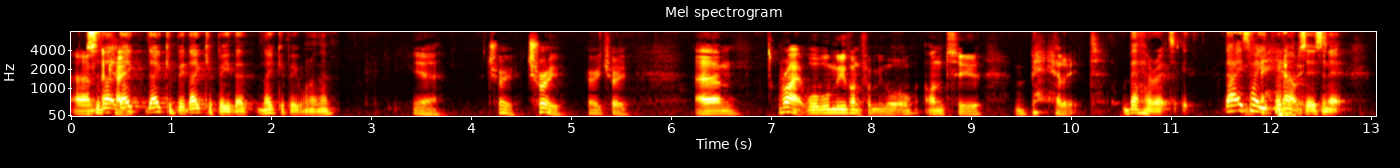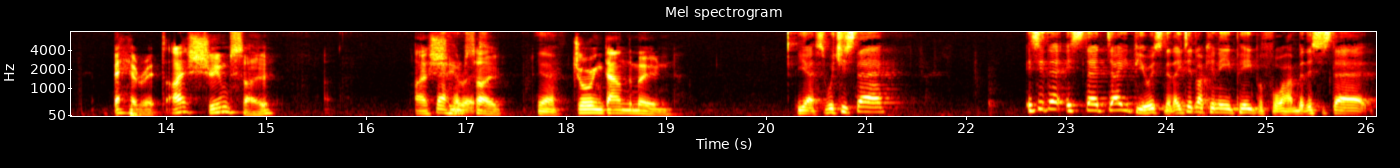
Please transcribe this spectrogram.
Um, So that, okay. they they could be they could be the they could be one of them. Yeah, true, true, very true. Um, right, well, we'll move on from Immortal on to Beherit. Beherit. That is how you pronounce it, isn't it? Beherit, I assume so. I assume Beherit. so. Yeah. Drawing down the moon. Yes, which is their. Is it their? It's their debut, isn't it? They did like an EP beforehand, but this is their.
